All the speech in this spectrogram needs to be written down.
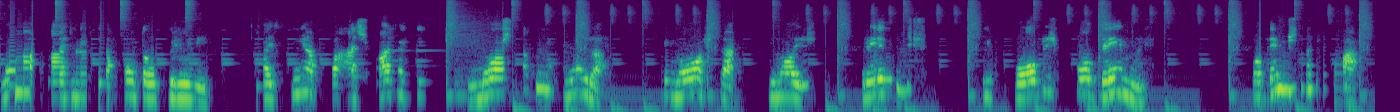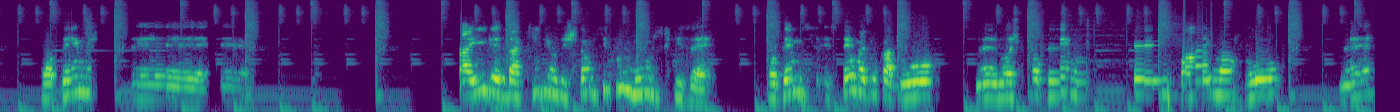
não na página que aponta o crime, mas sim as páginas que mostram a cultura, que mostra que nós, pretos e pobres, podemos, podemos transformar, podemos é, é, sair daqui de onde estamos e para o mundo, se quiser. Podemos ser um educador, né? nós podemos ser um pai, um avô, né?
